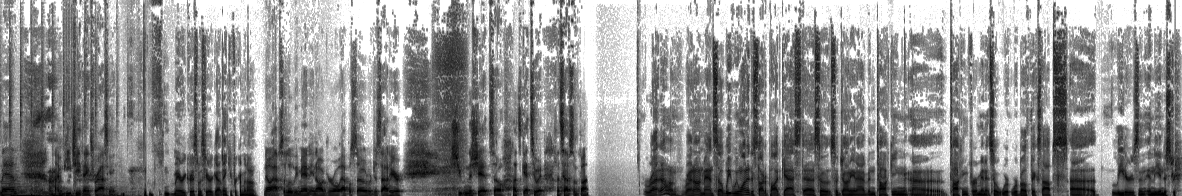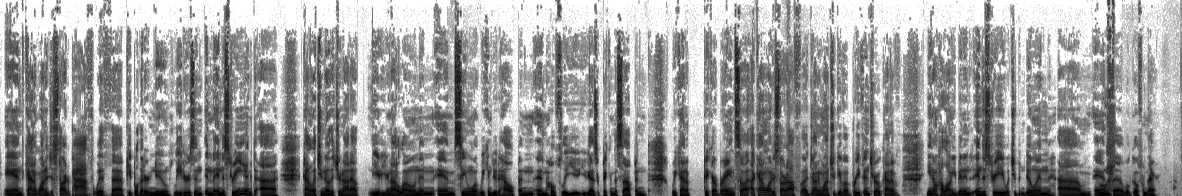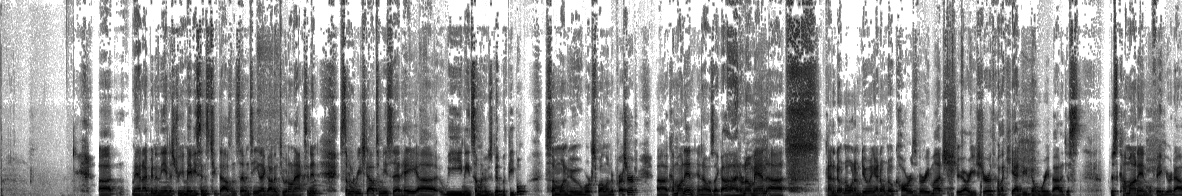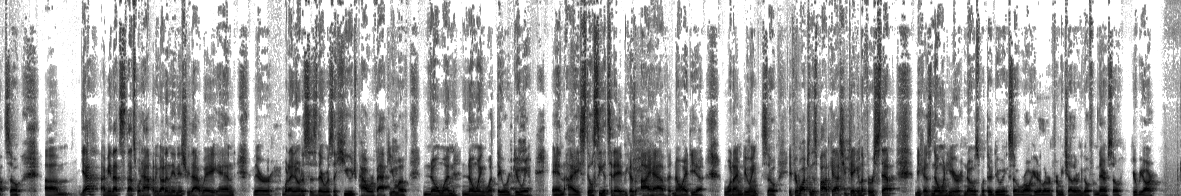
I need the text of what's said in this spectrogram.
man. I'm peachy. Thanks for asking. Merry Christmas here. God, thank you for coming on. No, absolutely, man. Inaugural episode. We're just out here shooting the shit. So let's get to it. Let's have some fun. Right on, right on, man. So we, we wanted to start a podcast. Uh, so so Johnny and I have been talking uh, talking for a minute. So we're we're both fixed ops uh, leaders in, in the industry and kind of want to just start a path with uh, people that are new leaders in, in the industry and uh, kind of let you know that you're not out you're not alone and and seeing what we can do to help and and hopefully you you guys are picking this up and we kind of pick our brains. So I, I kind of wanted to start off, uh, Johnny. Why don't you give a brief intro, kind of, you know, how long you've been in the industry, what you've been doing, um, and uh, we'll go from there. Uh, man, I've been in the industry maybe since 2017. I got into it on accident. Someone reached out to me, said, "Hey, uh, we need someone who's good with people, someone who works well under pressure. Uh, come on in." And I was like, oh, "I don't know, man. Uh, kind of don't know what I'm doing. I don't know cars very much. Are you sure?" They're like, "Yeah, dude, don't worry about it. Just." Just come on in we'll figure it out. So um, yeah i mean that's that's what happened i got in the industry that way. And there what i noticed is there was a huge power vacuum of no one knowing what they were doing. And i still see it today because i have no idea what i'm doing. So if you're watching this podcast you've taken the first step because no one here knows what they're doing. So we're all here to learn from each other and go from there. So here we are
